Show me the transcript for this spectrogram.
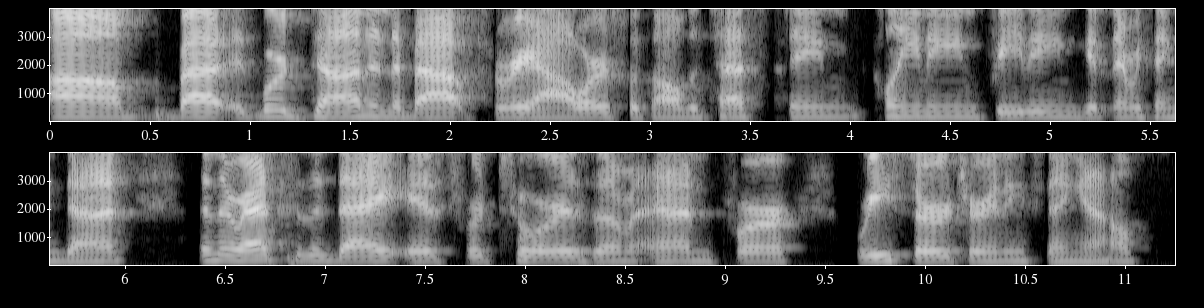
um, but we're done in about three hours with all the testing, cleaning, feeding, getting everything done. Then the rest of the day is for tourism and for research or anything else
